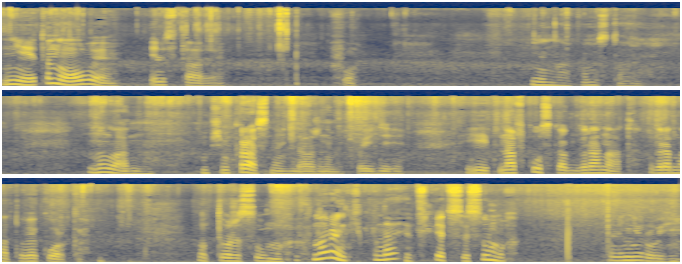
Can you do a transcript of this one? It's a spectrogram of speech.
Не это новые. Или старые. Фу. Не знаю по-моему старые. Ну ладно. В общем красные они должны быть по идее. И на вкус как гранат. Гранатовая корка. Вот тоже сумах. На рынке продают специи сумах. Оленероги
